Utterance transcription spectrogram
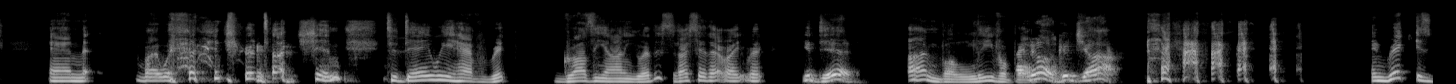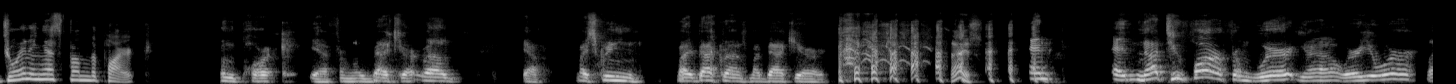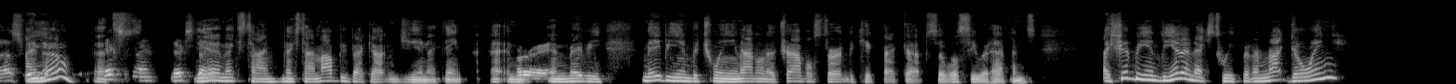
And by way of introduction, today we have Rick Graziani with us. Did I say that right, Rick? You did. Unbelievable. I know. Good job. and Rick is joining us from the park. From the park. Yeah, from my backyard. Well, yeah, my screen, my background's my backyard. Nice. And and not too far from where, you know, where you were last week. I know. Next time. Next time. yeah, next time. Next time. I'll be back out in June, I think. And All right. and maybe maybe in between, I don't know, travel's starting to kick back up. So we'll see what happens. I should be in Vienna next week, but I'm not going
